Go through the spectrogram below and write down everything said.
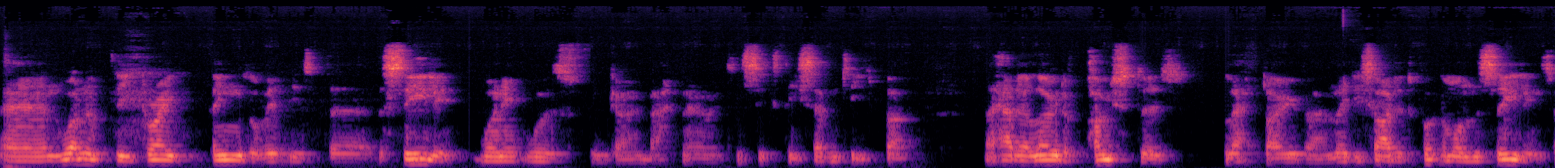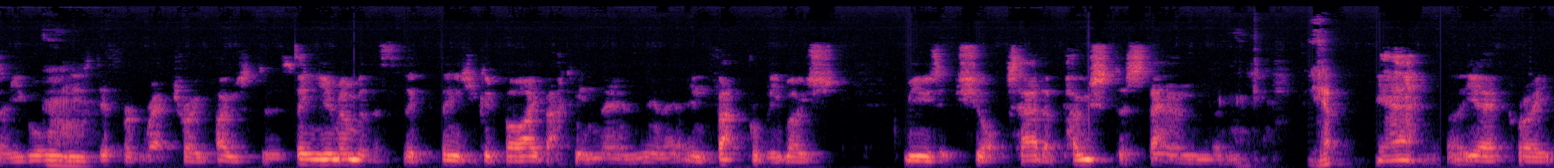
And one of the great things of it is the, the ceiling when it was going back now into the 60s, 70s, but they had a load of posters left over and they decided to put them on the ceiling. So you got all these different retro posters. think you remember the, the things you could buy back in then. You know, in fact, probably most music shops had a poster stand. And, Yep. Yeah. uh, yeah, great.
